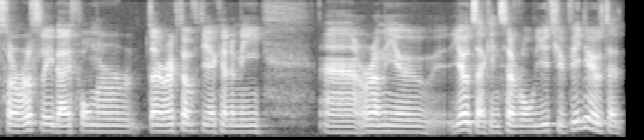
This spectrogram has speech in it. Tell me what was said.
thoroughly by former director of the Academy, uh, Romeo Jozak, in several YouTube videos that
